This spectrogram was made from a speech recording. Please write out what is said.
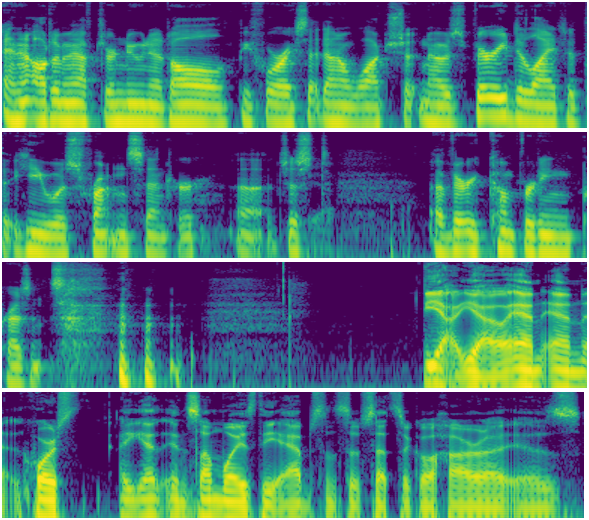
an autumn afternoon at all before I sat down and watched it, and I was very delighted that he was front and center. Uh, just a very comforting presence. Yeah, yeah, and and of course, I guess in some ways, the absence of Setsuko Hara is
